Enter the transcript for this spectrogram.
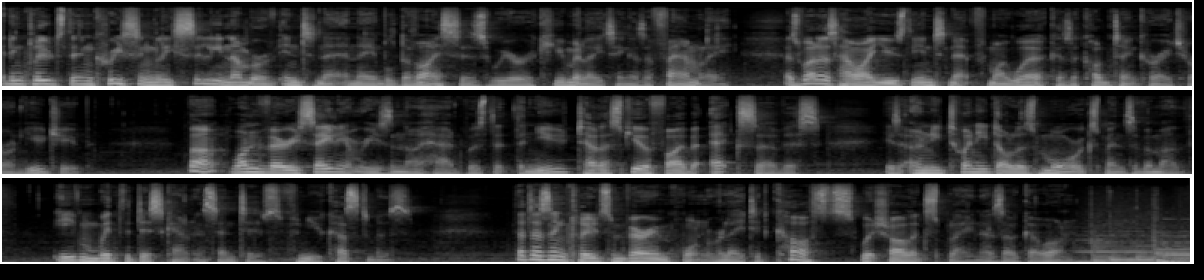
It includes the increasingly silly number of internet enabled devices we are accumulating as a family, as well as how I use the internet for my work as a content creator on YouTube. But one very salient reason I had was that the new TELUS PureFibre X service is only $20 more expensive a month, even with the discount incentives for new customers. That does include some very important related costs, which I'll explain as I go on.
